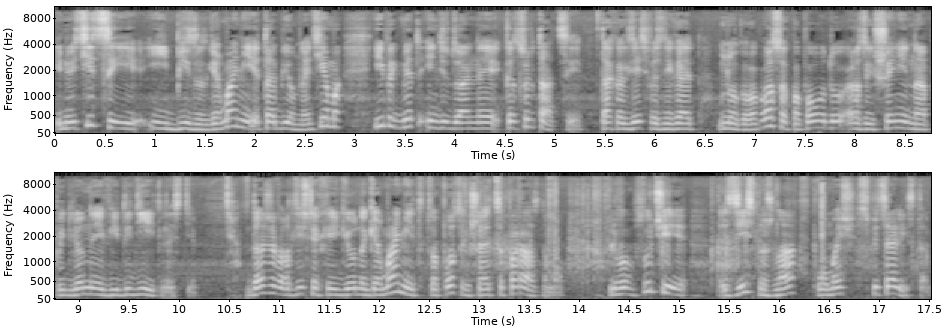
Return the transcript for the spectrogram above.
Инвестиции и бизнес Германии – это объемная тема и предмет индивидуальной консультации, так как здесь возникает много вопросов по поводу разрешений на определенные виды деятельности. Даже в различных регионах Германии этот вопрос решается по-разному. В любом случае, здесь нужна помощь специалиста.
